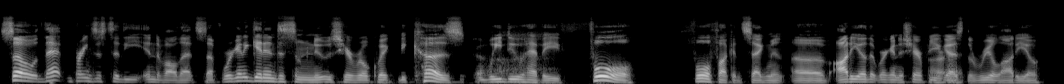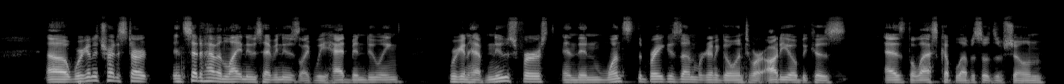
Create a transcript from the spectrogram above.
So that brings us to the end of all that stuff. We're going to get into some news here real quick because we do have a full, full fucking segment of audio that we're going to share for you All guys, right. the real audio. Uh, we're going to try to start, instead of having light news, heavy news like we had been doing, we're going to have news first. And then once the break is done, we're going to go into our audio because, as the last couple episodes have shown,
